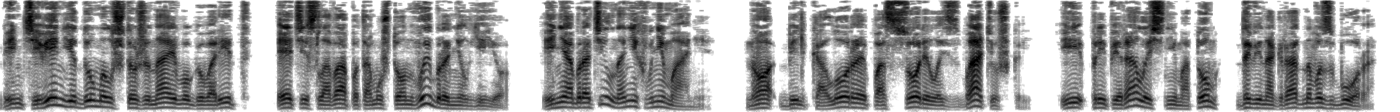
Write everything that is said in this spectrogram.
Бентивенье думал, что жена его говорит эти слова, потому что он выбронил ее, и не обратил на них внимания. Но Белькалоре поссорилась с батюшкой и припиралась с ним о том до виноградного сбора.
